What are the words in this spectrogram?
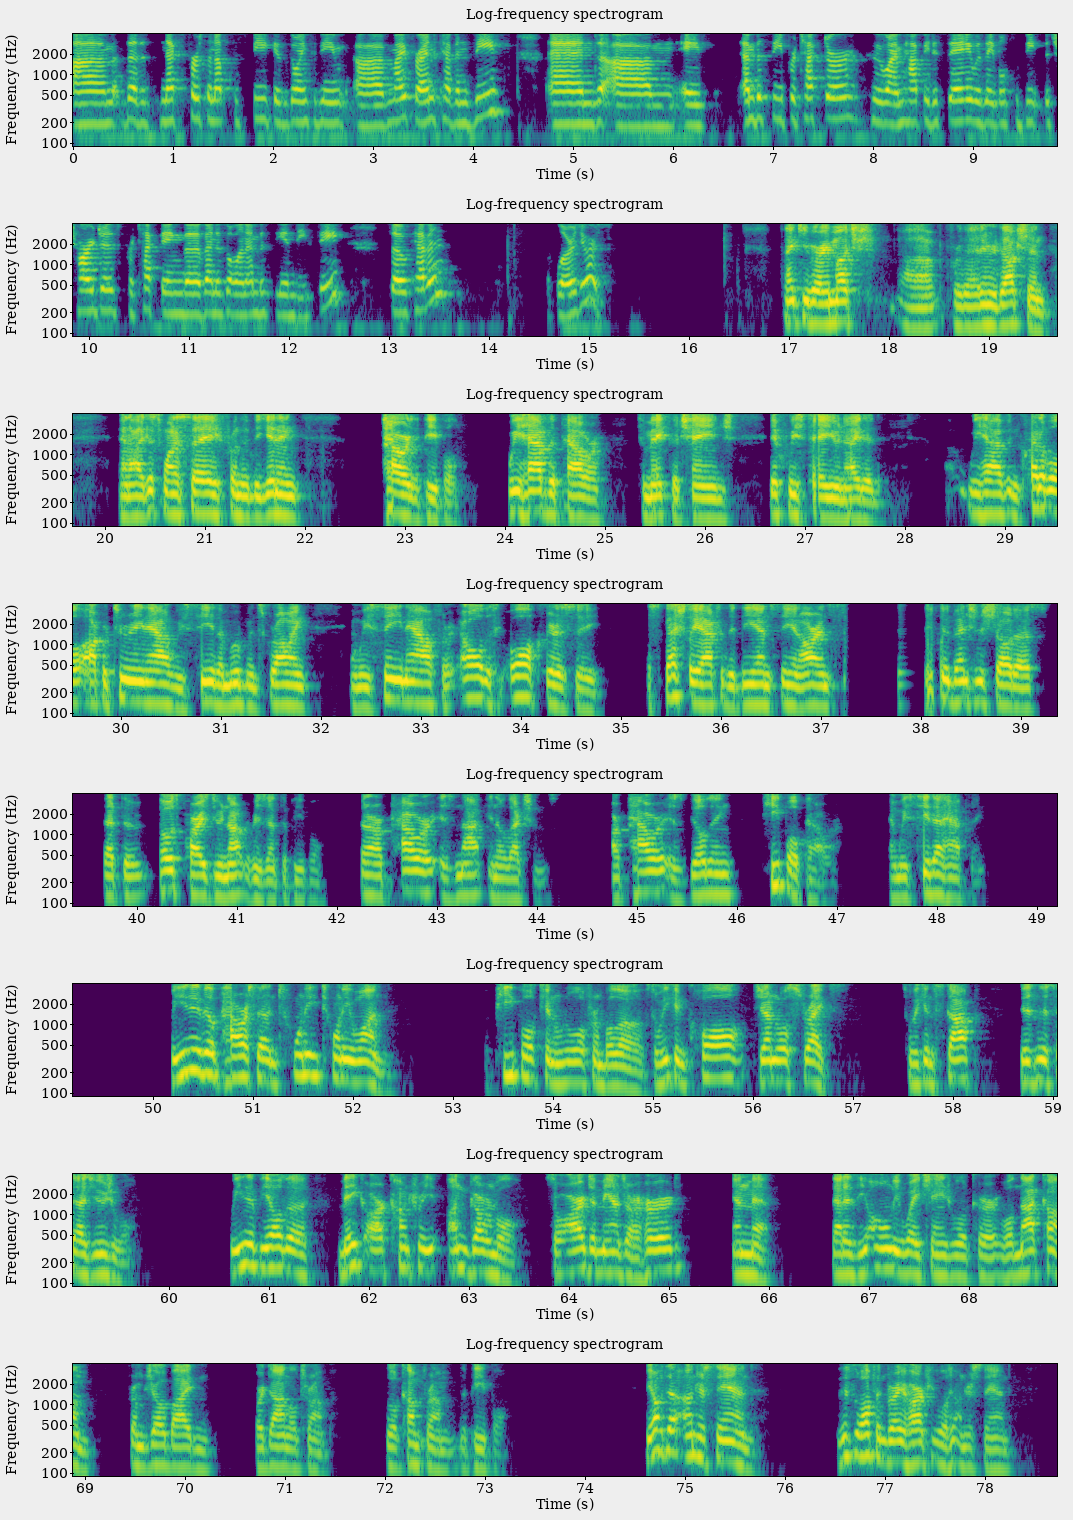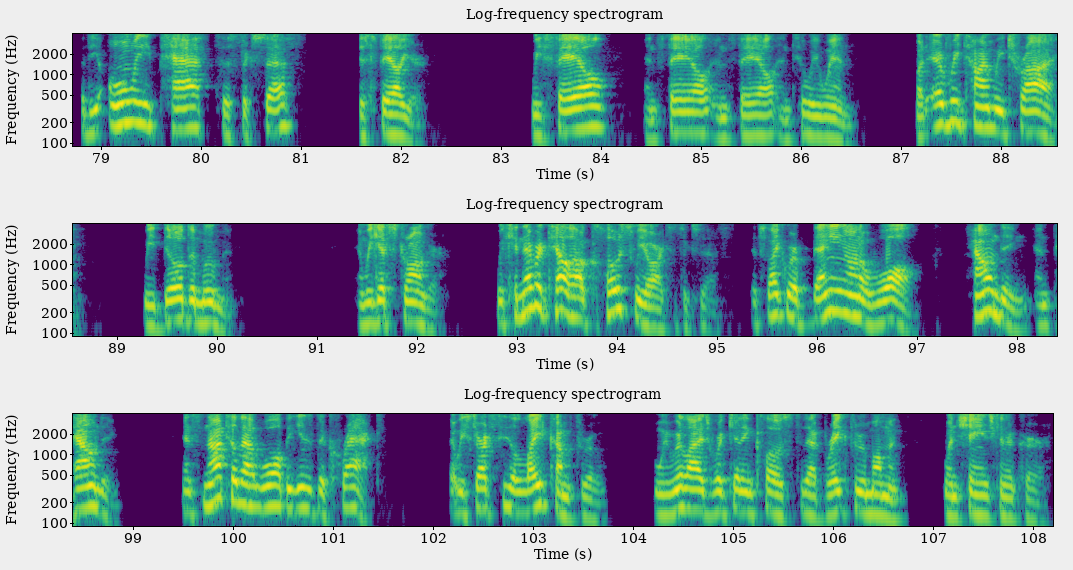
Um, the next person up to speak is going to be uh, my friend Kevin Zeese and um, a embassy protector who I'm happy to say was able to beat the charges protecting the Venezuelan embassy in DC. So Kevin, the floor is yours. Thank you very much uh, for that introduction. And I just want to say from the beginning, power to the people. We have the power to make the change if we stay united. We have incredible opportunity now. We see the movements growing and we see now for all this, all clear to see, especially after the DNC and RNC the convention showed us that the, those parties do not represent the people, that our power is not in elections. Our power is building people power, and we see that happening. We need to build power so that in 2021, the people can rule from below, so we can call general strikes, so we can stop business as usual. We need to be able to make our country ungovernable, so our demands are heard and met. That is the only way change will occur. It will not come from Joe Biden or Donald Trump. It will come from the people. We have to understand this is often very hard for people to understand, but the only path to success is failure. We fail and fail and fail until we win. But every time we try, we build the movement and we get stronger. We can never tell how close we are to success. It's like we're banging on a wall, pounding and pounding. And it's not till that wall begins to crack that we start to see the light come through when we realize we're getting close to that breakthrough moment when change can occur.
